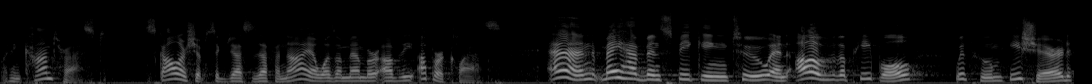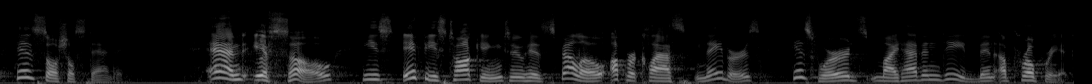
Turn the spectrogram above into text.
But in contrast, scholarship suggests Zephaniah was a member of the upper class and may have been speaking to and of the people with whom he shared his social standing. And if so, he's, if he's talking to his fellow upper class neighbors, his words might have indeed been appropriate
